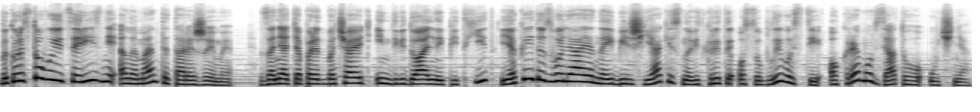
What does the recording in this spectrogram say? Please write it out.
Використовуються різні елементи та режими. Заняття передбачають індивідуальний підхід, який дозволяє найбільш якісно відкрити особливості окремо взятого учня.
